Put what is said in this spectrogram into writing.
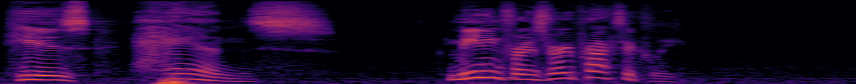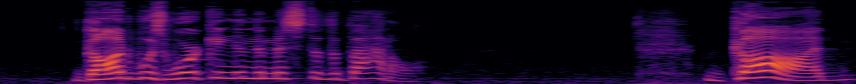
his hands. Meaning, friends, very practically, God was working in the midst of the battle. God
